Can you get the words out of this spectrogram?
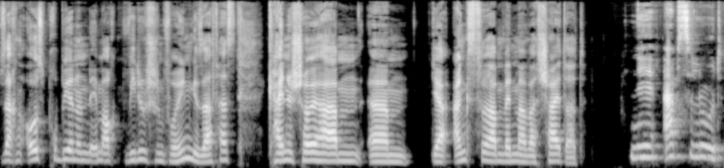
Sachen ausprobieren und eben auch, wie du schon vorhin gesagt hast, keine Scheu haben, ähm, ja, Angst zu haben, wenn mal was scheitert. Nee, absolut.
